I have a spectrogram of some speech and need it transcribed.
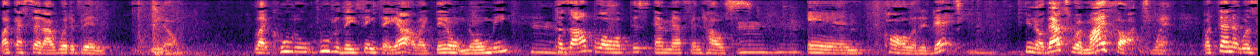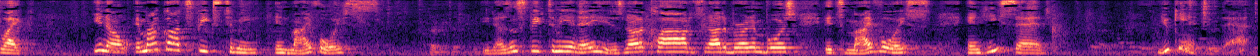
like I said, I would have been, you know, like who do who do they think they are? Like they don't know me? Hmm. Because I'll blow up this MF in house mm-hmm. and call it a day. You know, that's where my thoughts went. But then it was like, you know, and my God speaks to me in my voice. He doesn't speak to me in any. It's not a cloud. It's not a burning bush. It's my voice. And he said, "You can't do that.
